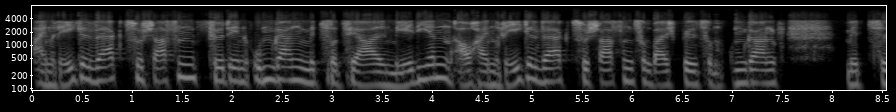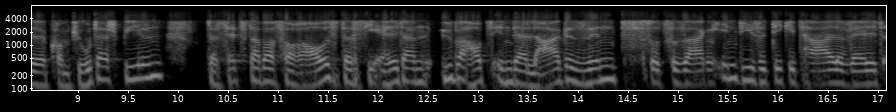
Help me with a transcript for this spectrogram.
ein Regelwerk zu schaffen für den Umgang mit sozialen Medien, auch ein Regelwerk zu schaffen, zum Beispiel zum Umgang mit äh, Computerspielen. Das setzt aber voraus, dass die Eltern überhaupt in der Lage sind, sozusagen in diese digitale Welt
